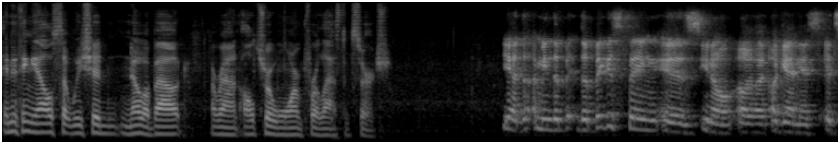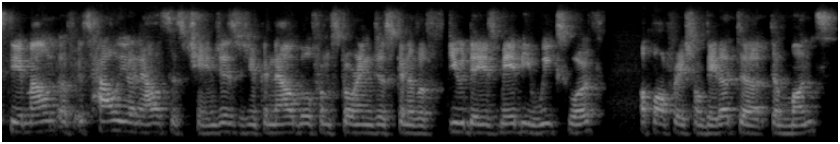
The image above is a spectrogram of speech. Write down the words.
anything else that we should know about around ultra warm for Elasticsearch? Yeah, I mean, the, the biggest thing is, you know, uh, again, it's it's the amount of, it's how your analysis changes. You can now go from storing just kind of a few days, maybe weeks worth of operational data to, to months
